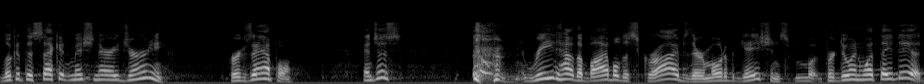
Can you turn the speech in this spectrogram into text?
Look at the second missionary journey, for example, and just read how the Bible describes their motivations for doing what they did.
